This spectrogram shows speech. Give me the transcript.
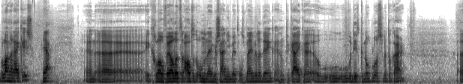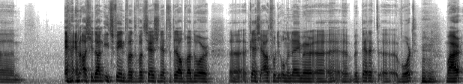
belangrijk is. Ja. En ik geloof wel dat er altijd ondernemers zijn die met ons mee willen denken. En om te kijken hoe, hoe we dit kunnen oplossen met elkaar. Um, en, en, als je dan iets vindt, wat, wat Serge net vertelt, waardoor uh, cash-out voor die ondernemer uh, beperkt wordt. Mhm. Maar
